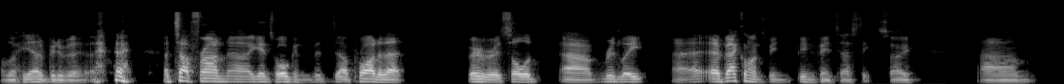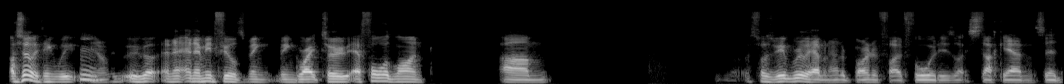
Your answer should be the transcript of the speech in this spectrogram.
although he had a bit of a a tough run uh, against Hawkins, but uh, prior to that, very very solid. Um, Ridley, uh, our backline's been been fantastic. So, um, I certainly think we, mm. you know, we've got and, and our midfield's been been great too. Our forward line, um, I suppose we really haven't had a bona fide forward who's like stuck out and said,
